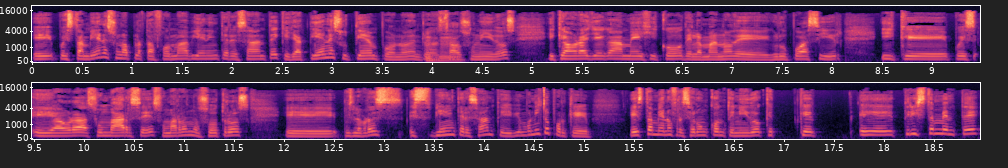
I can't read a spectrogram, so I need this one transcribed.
eh, pues también es una plataforma bien interesante, que ya tiene su tiempo, ¿no? Dentro de Estados Unidos y que ahora llega a México de la mano de Grupo Asir y que pues eh, ahora sumarse, sumarnos nosotros, eh, pues la verdad es, es bien interesante y bien bonito porque es también ofrecer un contenido que, que eh, tristemente,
